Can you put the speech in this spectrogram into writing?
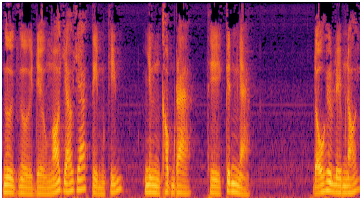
Người người đều ngó giáo giác tìm kiếm, nhưng không ra thì kinh ngạc. Đỗ hiếu liêm nói,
